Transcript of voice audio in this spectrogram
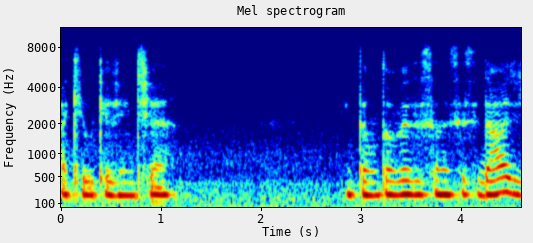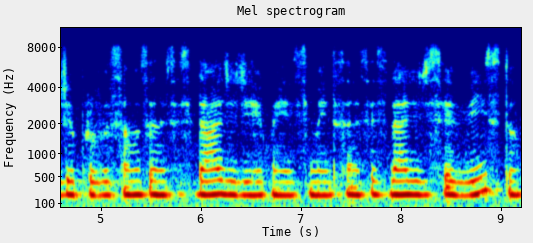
aquilo que a gente é. Então, talvez essa necessidade de aprovação, essa necessidade de reconhecimento, essa necessidade de ser visto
